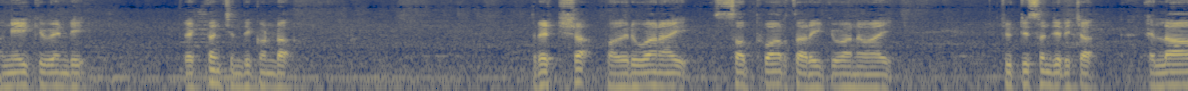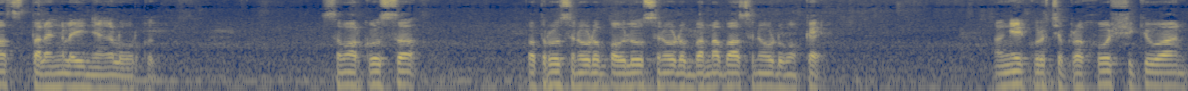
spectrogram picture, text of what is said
അങ്ങേക്ക് വേണ്ടി രക്തം ചിന്തിക്കൊണ്ട രക്ഷ പകരുവാനായി സദ്വാർത്ത അറിയിക്കുവാനുമായി ചുറ്റി സഞ്ചരിച്ച എല്ലാ സ്ഥലങ്ങളെയും ഞങ്ങൾ ഓർക്കുന്നു. വിശ്വമാർക്കോസ് പത്രോസിനോടും പൗലോസിനോടും ഭർണബാസിനോടുമൊക്കെ അങ്ങയെക്കുറിച്ച് പ്രഘോഷിക്കുവാൻ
